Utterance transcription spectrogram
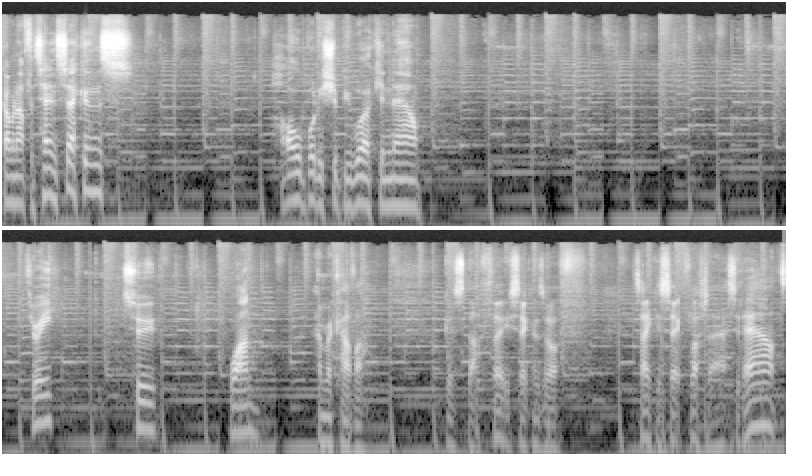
Coming up for 10 seconds. Whole body should be working now. Three, two, one, and recover. Good stuff, 30 seconds off. Take a sec, flush that acid out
